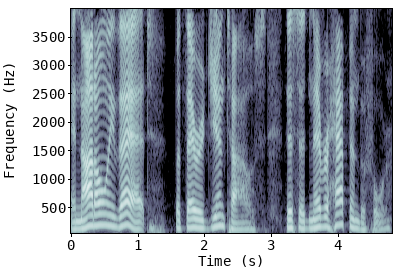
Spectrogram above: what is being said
And not only that, but they were Gentiles. This had never happened before.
